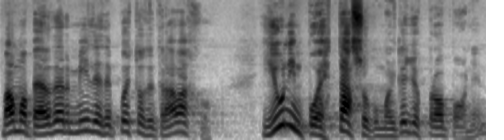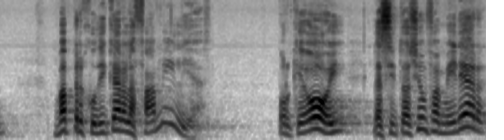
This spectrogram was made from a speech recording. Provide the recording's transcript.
vamos a perder miles de puestos de trabajo. Y un impuestazo como el que ellos proponen va a perjudicar a las familias. Porque hoy la situación familiar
